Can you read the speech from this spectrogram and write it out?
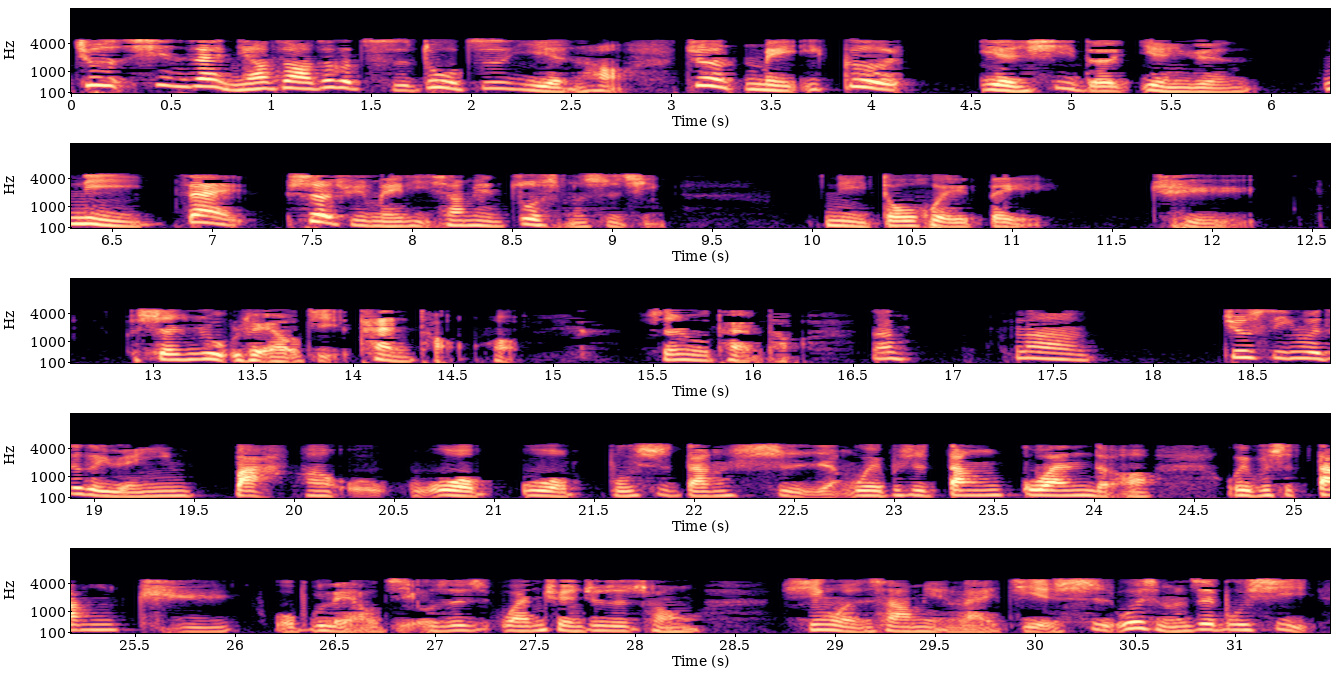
就是现在你要知道这个尺度之严哈，就每一个演戏的演员，你在。社群媒体上面做什么事情，你都会被去深入了解、探讨，哈，深入探讨。那那就是因为这个原因吧，啊，我我我不是当事人，我也不是当官的啊，我也不是当局，我不了解，我是完全就是从新闻上面来解释为什么这部戏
